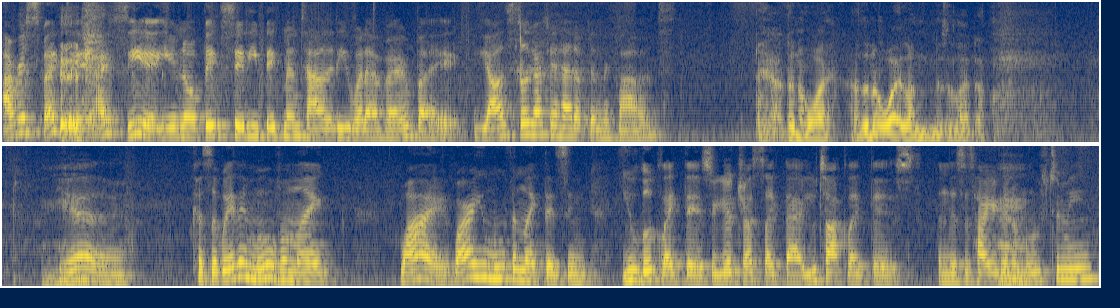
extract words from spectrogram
I respect it. I see it. You know, big city, big mentality, whatever. But y'all still got your head up in the clouds. Yeah, I don't know why. I don't know why Londoners are like that. Yeah. Because the way they move, I'm like, why? Why are you moving like this? And you look like this, or you're dressed like that, you talk like this, and this is how you're going to mm. move to me?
